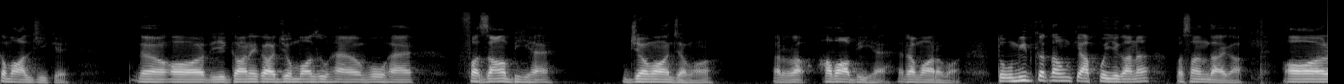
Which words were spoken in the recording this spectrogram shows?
कमाल जी के। और ये गाने का जो मौजू है वो है फ़ज़ा भी है जवां जवां हवा भी है रवा रवां। तो उम्मीद करता हूँ कि आपको ये गाना पसंद आएगा। और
